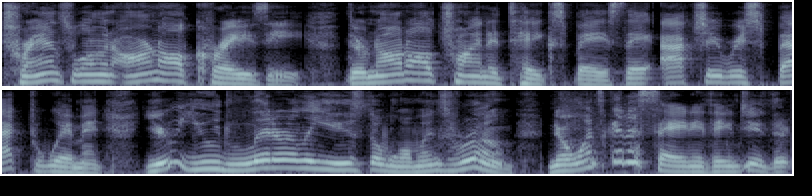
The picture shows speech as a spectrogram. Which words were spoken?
trans women aren't all crazy. They're not all trying to take space. They actually respect women. You you literally use the woman's room. No one's gonna say anything to you.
